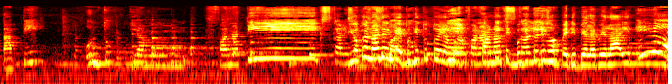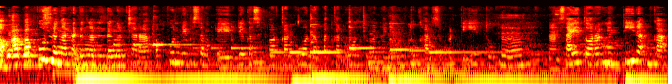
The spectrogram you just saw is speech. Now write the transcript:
tapi untuk yang fanatik sekali Iya kan ada yang kayak begitu tuh yang, Iya, fanatik, begitu sekali, dia sampai dibela-belain. Iya, dibela-belain. apa pun dengan dengan dengan cara apa pun dia bisa eh, dia kasih keluarkan uang, dapatkan uang cuma hanya untuk hal seperti itu. Mm-mm. Nah, saya itu orangnya tidak, Kak.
